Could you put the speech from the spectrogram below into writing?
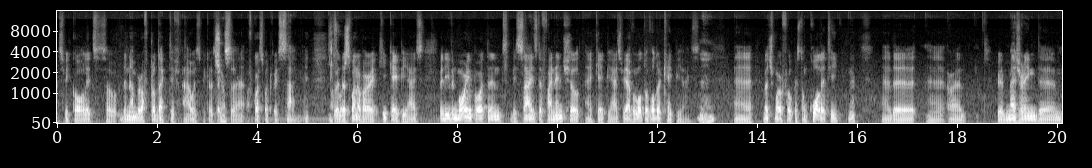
as we call it. So the number of productive hours, because Sure. that's uh, of course what we're selling. eh? So course. that's one of our key KPIs. But even more important, besides the financial uh, KPIs, we have a lot of other KPIs. Uh, much more focused on quality. eh? Uh, the uh, our, we're measuring the,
